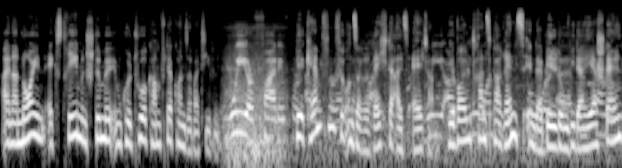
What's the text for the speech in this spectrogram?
einer neuen extremen Stimme im Kulturkampf der Konservativen. Wir kämpfen für unsere Rechte als Eltern. Wir wollen Transparenz in der Bildung wiederherstellen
